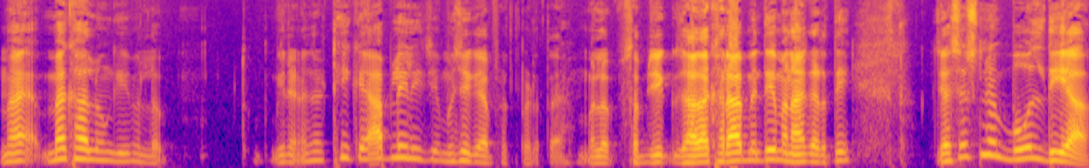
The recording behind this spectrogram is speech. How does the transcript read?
मैं मैं खा लूँगी मतलब तो ने कहा ठीक है, आप ले लीजिए, मुझे क्या फ़र्क पड़ता है? मतलब सब्ज़ी ज़्यादा ख़राब मिलती मना करती। जैसे उसने बोल दिया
